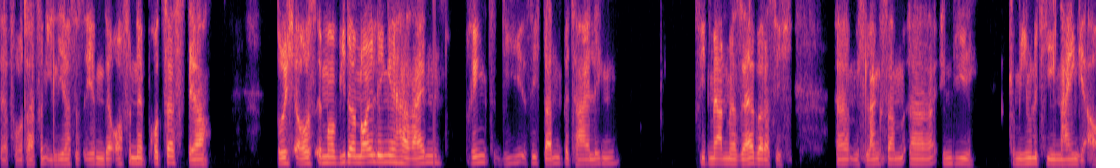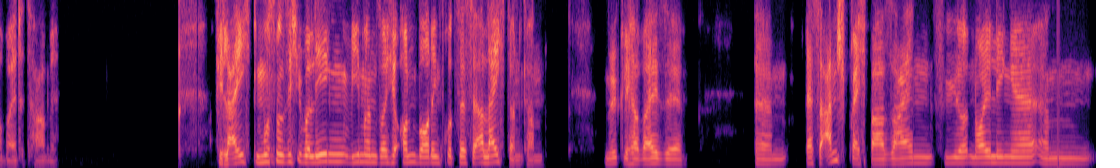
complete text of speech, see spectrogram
Der Vorteil von Elias ist eben der offene Prozess, der durchaus immer wieder Neulinge herein bringt, die sich dann beteiligen. Sieht mir an mir selber, dass ich äh, mich langsam in die Community hineingearbeitet habe. Vielleicht muss man sich überlegen, wie man solche Onboarding-Prozesse erleichtern kann. Möglicherweise ähm, besser ansprechbar sein für Neulinge, ähm,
